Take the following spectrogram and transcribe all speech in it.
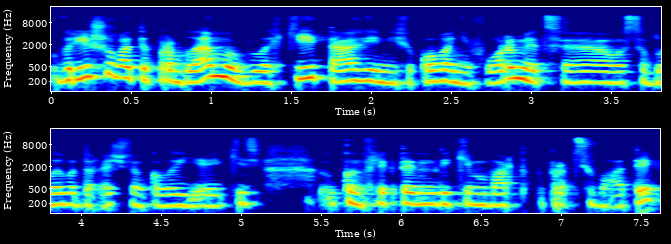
вирішувати проблеми в легкій та гейміфікованій формі. Це особливо доречно, коли є якісь конфлікти, над якими варто попрацювати.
